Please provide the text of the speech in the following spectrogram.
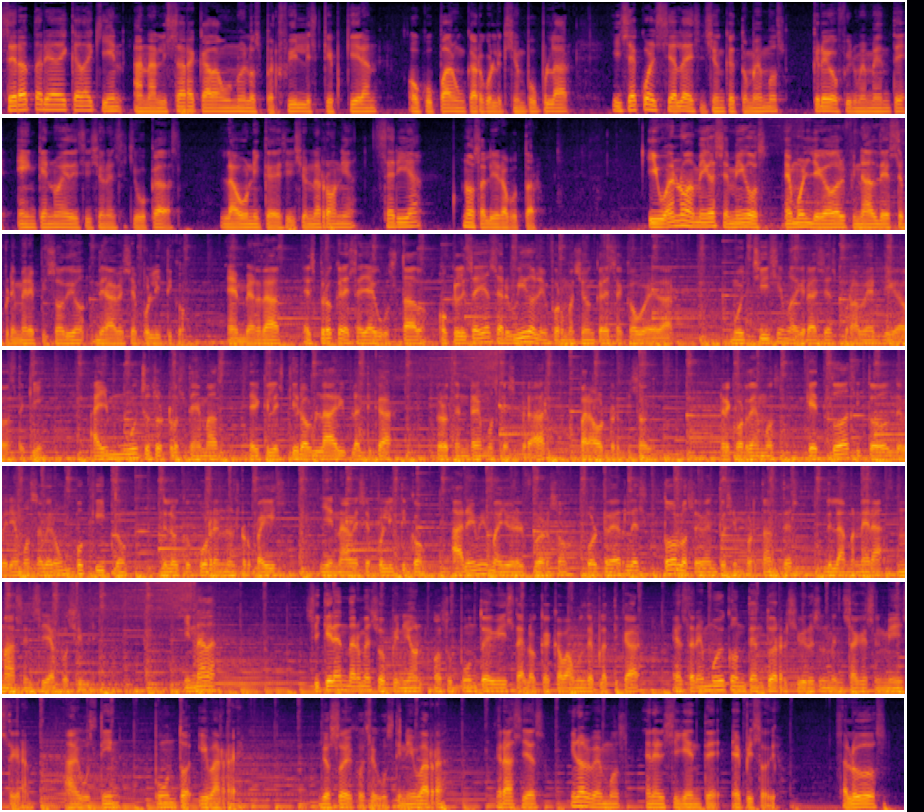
Será tarea de cada quien analizar a cada uno de los perfiles que quieran ocupar un cargo elección popular y sea cual sea la decisión que tomemos, creo firmemente en que no hay decisiones equivocadas. la única decisión errónea sería no salir a votar. Y bueno, amigas y amigos, hemos llegado al final de este primer episodio de ABC Político. En verdad, espero que les haya gustado o que les haya servido la información que les acabo de dar. Muchísimas gracias por haber llegado hasta aquí. Hay muchos otros temas del que les quiero hablar y platicar, pero tendremos que esperar para otro episodio. Recordemos que todas y todos deberíamos saber un poquito de lo que ocurre en nuestro país y en ABC Político haré mi mayor esfuerzo por traerles todos los eventos importantes de la manera más sencilla posible. Y nada, si quieren darme su opinión o su punto de vista de lo que acabamos de platicar, estaré muy contento de recibir sus mensajes en mi Instagram, agustin.ibarra. Yo soy José Agustín Ibarra, gracias y nos vemos en el siguiente episodio. Saludos.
